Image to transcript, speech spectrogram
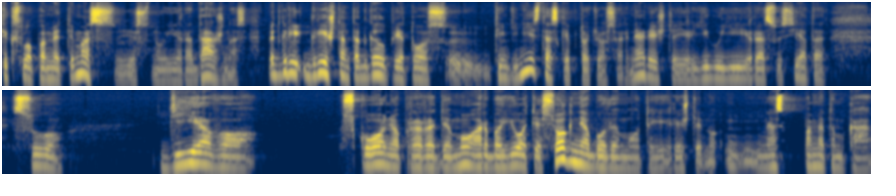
tikslo pametimas, jis nu, yra dažnas. Bet grįžtant atgal prie tos e, tinginystės kaip tokios, ar ne, reiškia, ir jeigu jį yra susijęta su Dievo skonio praradimu arba jo tiesiog nebuvimu, tai reiškia, nu, mes pametam ką?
